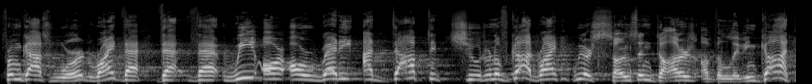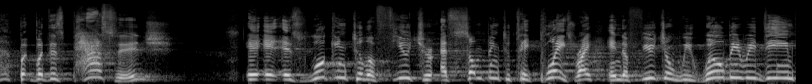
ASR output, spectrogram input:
from God's word, right? That, that, that we are already adopted children of God, right? We are sons and daughters of the living God. But, but this passage is looking to the future as something to take place, right? In the future, we will be redeemed.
